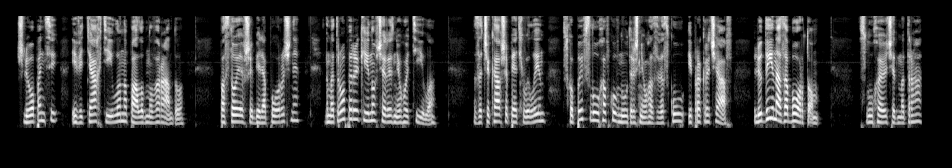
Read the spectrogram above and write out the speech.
шльопанці і відтяг тіло на палубну веранду. Постоявши біля поручня, Дмитро перекинув через нього тіло. Зачекавши п'ять хвилин, схопив слухавку внутрішнього зв'язку і прокричав Людина за бортом. Слухаючи Дмитра,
